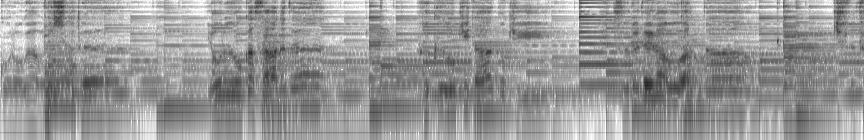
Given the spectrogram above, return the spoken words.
心が欲しくて夜を重ねて服を着た時全てが終わった。季節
